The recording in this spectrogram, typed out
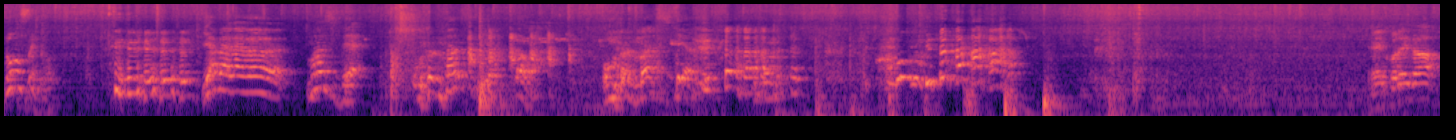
どうすんの？やばいやばいやばい。マジで。お前マジでやったわ。お前マジでやった えー、これが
